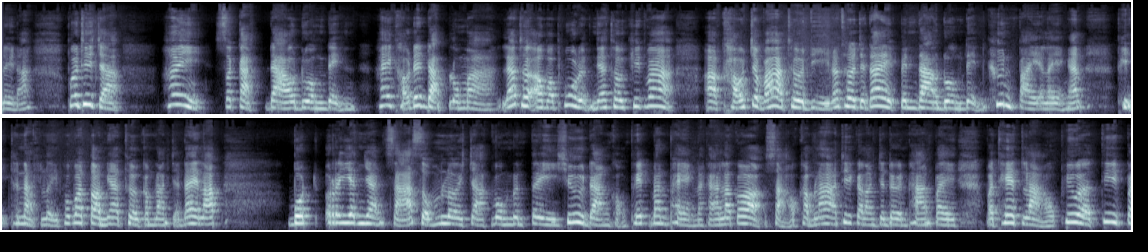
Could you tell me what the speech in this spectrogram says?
เลยนะ เพื่อที่จะให้สกัดดาวดวงเด่น ให้เขาได้ดับลงมา แล้วเธอเอามาพูดแบบเนี้ยเธอคิดว่าเขาจะว่าเธอดีแล้วเธอจะได้เป็นดาวดวงเด่นขึ้นไปอะไรอย่างนั้น ผิดถนัดเลย เพราะว่าตอนเนี้ยเธอกำลังจะได้รับบทเรียนอย่างสาสมเลยจากวงดนตรีชื่อดังของเพชรบ้านแพงนะคะ แล้วก็สาวคำล่าที่กำลังจะเดินทางไปประเทศลาวเพื่อที่ไป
